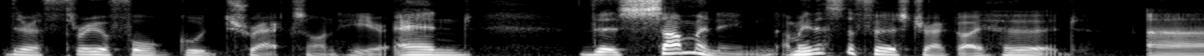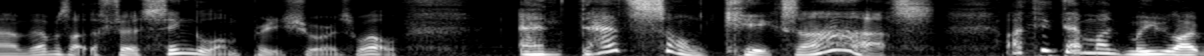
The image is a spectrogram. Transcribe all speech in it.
there are three or four good tracks on here, and the summoning. I mean, that's the first track I heard. Uh, that was like the first single, I'm pretty sure as well. And that song kicks ass. I think that might be like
